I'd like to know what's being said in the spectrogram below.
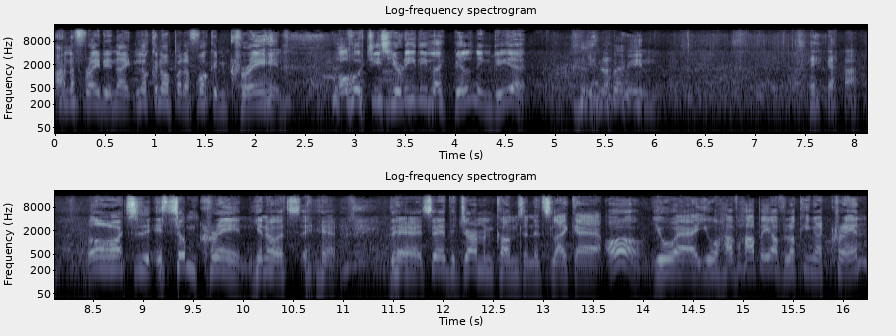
on a Friday night looking up at a fucking crane. Oh, jeez, you really like building, do you? You know what I mean? yeah. Oh, it's it's some crane. You know, it's the, say the German comes and it's like, uh, oh, you uh, you have hobby of looking at crane.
